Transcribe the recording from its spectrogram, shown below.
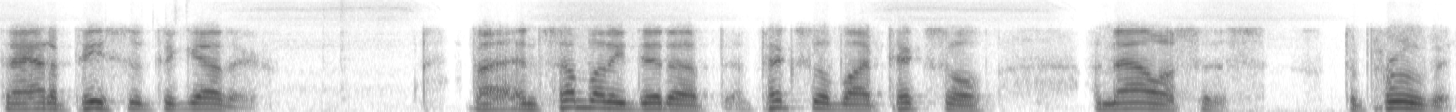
They had to piece it together, but and somebody did a pixel by pixel analysis to prove it.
